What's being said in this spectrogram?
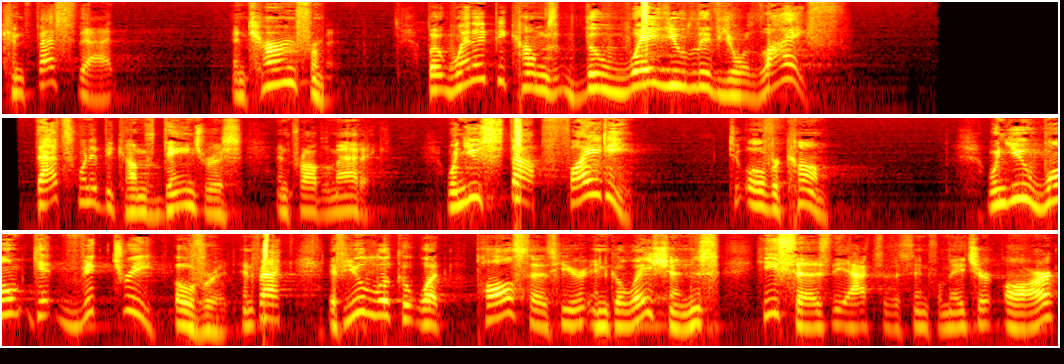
confess that and turn from it. But when it becomes the way you live your life, that's when it becomes dangerous and problematic. When you stop fighting to overcome. When you won't get victory over it. In fact, if you look at what Paul says here in Galatians, he says the acts of the sinful nature are,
